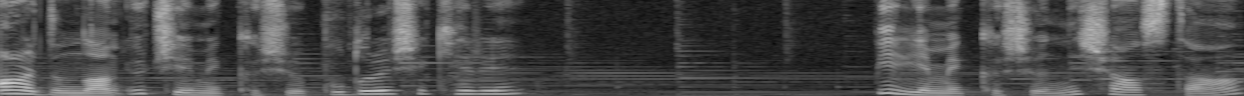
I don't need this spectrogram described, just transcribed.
Ardından 3 yemek kaşığı pudra şekeri, 1 yemek kaşığı nişasta,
